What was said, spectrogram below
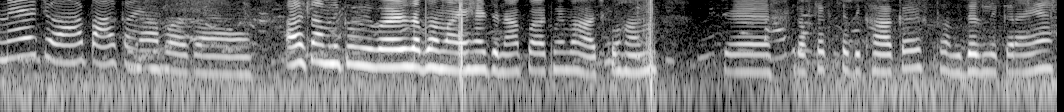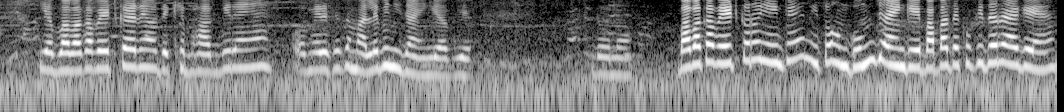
मैं जहाँ पार्क आया जनाब पार्क अस्सलाम वालेकुम व्यूवर्स अब हम आए हैं जनाब पार्क में। आज को हम डॉक्टर से दिखा कर तो हम इधर लेकर आए हैं। ये बाबा का वेट कर रहे हैं और देखे भाग भी रहे हैं और मेरे से संभाले भी नहीं जाएँगे अब ये दोनों। बाबा का वेट करो यहीं पे नहीं तो हम घूम जाएँगे। बाबा देखो किधर रह गए हैं।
